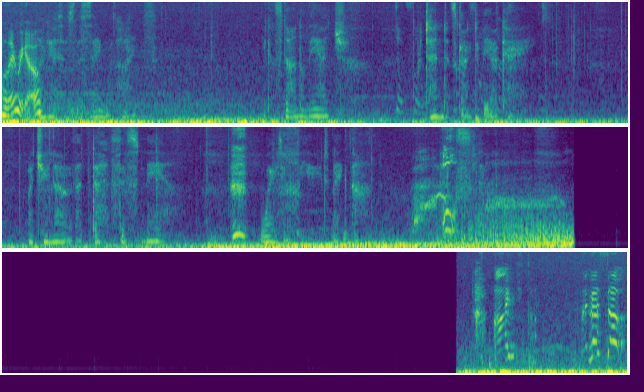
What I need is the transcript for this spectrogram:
Oh, there we go. I guess it's the same with heights. You can stand on the edge, pretend it's going to be okay. But you know that death is near, waiting for you to make that. Oh! slip. I I messed up.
